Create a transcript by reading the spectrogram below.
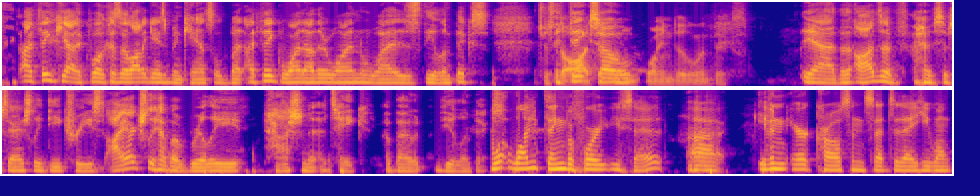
I think, yeah, well, because a lot of games have been canceled, but I think one other one was the Olympics. Just I the think odds so. of going to the Olympics. Yeah, the odds have have substantially decreased. I actually have a really passionate take about the Olympics. What one thing before you say it? Uh, even Erik Karlsson said today he won't.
